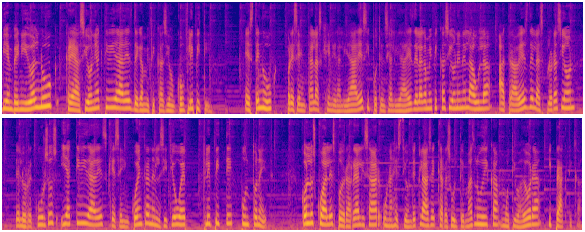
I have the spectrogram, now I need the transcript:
Bienvenido al NUC Creación y Actividades de Gamificación con Flippity. Este NUC presenta las generalidades y potencialidades de la gamificación en el aula a través de la exploración de los recursos y actividades que se encuentran en el sitio web flippity.net, con los cuales podrá realizar una gestión de clase que resulte más lúdica, motivadora y práctica.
